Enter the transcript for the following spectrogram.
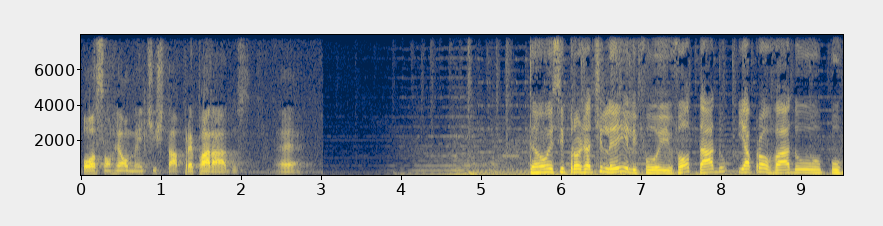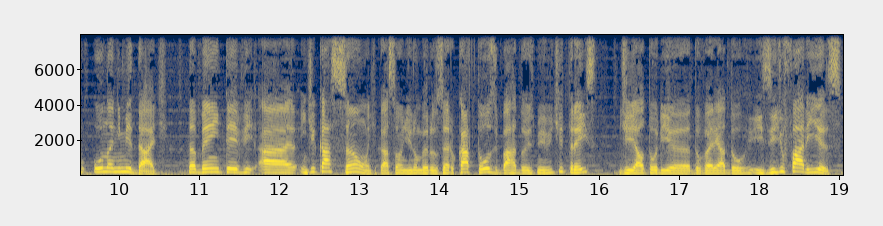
possam realmente estar preparados. É. Então esse projeto de lei ele foi votado e aprovado por unanimidade. Também teve a indicação, indicação de número 014/2023, de autoria do vereador Isídio Farias,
